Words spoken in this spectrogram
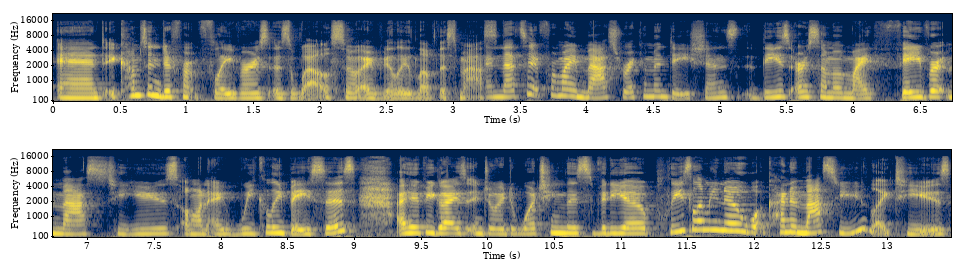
and it comes in different flavors as well. So I really love this mask. And that's it for my mask recommendations. These are some of my favorite masks to use on a weekly basis. I hope you guys enjoyed watching this video. Please let me know what kind of mask you like like to use.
